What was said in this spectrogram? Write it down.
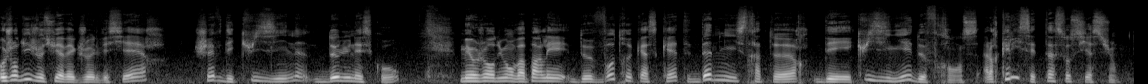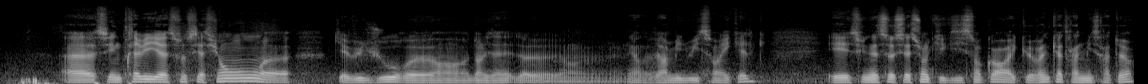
Aujourd'hui, je suis avec Joël Vessière, chef des cuisines de l'UNESCO. Mais aujourd'hui, on va parler de votre casquette d'administrateur des cuisiniers de France. Alors, quelle est cette association? Euh, c'est une très vieille association euh, qui a vu le jour euh, dans les années, vers 1800 et quelques. Et c'est une association qui existe encore avec 24 administrateurs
